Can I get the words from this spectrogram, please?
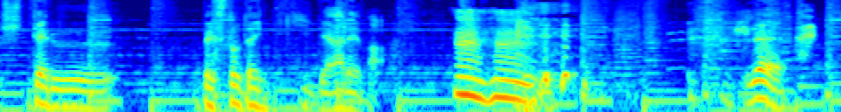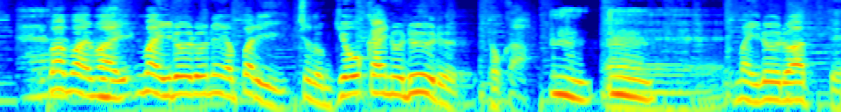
知ってるベスト電機であればうん。うん。でまあまあまあ、まあいろいろねやっぱりちょっと業界のルールとか、うん。うん。えーまあいろいろあって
